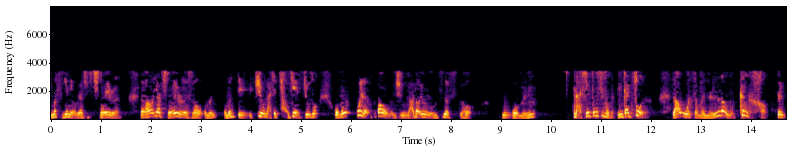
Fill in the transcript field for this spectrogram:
什么时间点我们要去启动 A 轮？然后要启动 A 轮的时候，我们我们得具有哪些条件？就是说，我们为了帮我们去拿到 A 轮融资的时候，我们哪些东西是我们应该做的？然后我怎么能让我更好的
